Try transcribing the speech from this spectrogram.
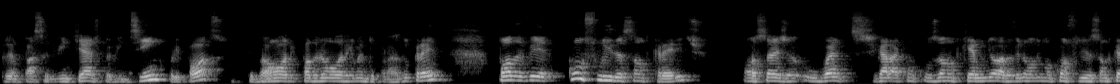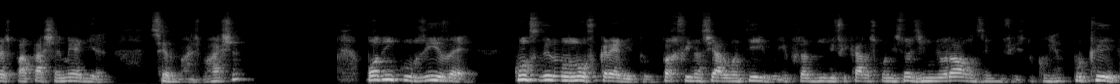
por exemplo, passa de 20 anos para 25, por hipótese, pode haver um alargamento do prazo do crédito, pode haver consolidação de créditos, ou seja, o banco chegar à conclusão de que é melhor haver uma consolidação de créditos para a taxa média ser mais baixa, pode inclusive conceder um novo crédito para refinanciar o antigo e, portanto, modificar as condições e melhorá-las em benefício do cliente, porque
